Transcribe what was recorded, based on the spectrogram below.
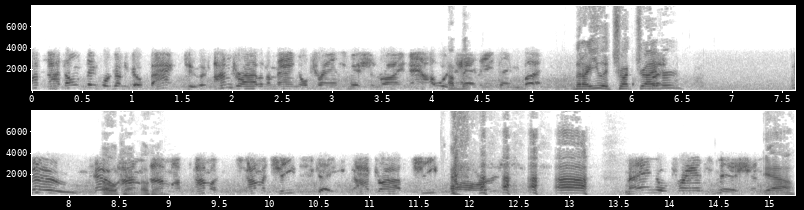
I, I don't think we're going to go back to it. I'm driving a manual transmission right now. I wouldn't Uh, but- have anything but. But are you a truck driver? No, no. Okay, I'm, okay. I'm, a, I'm a I'm a cheapskate. I drive cheap cars, manual transmission. Yeah.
